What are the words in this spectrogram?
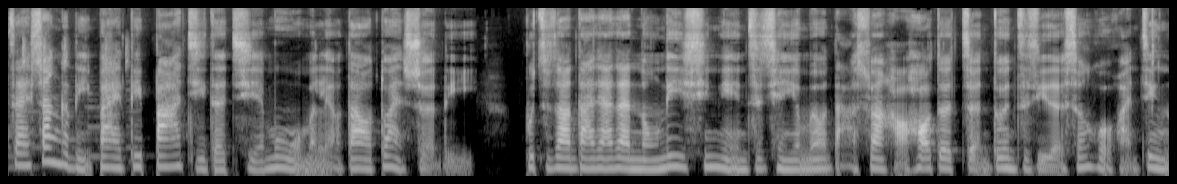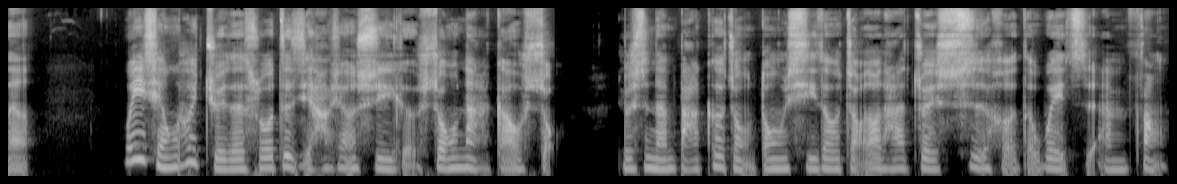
在上个礼拜第八集的节目，我们聊到断舍离，不知道大家在农历新年之前有没有打算好好的整顿自己的生活环境呢？我以前会觉得说自己好像是一个收纳高手，就是能把各种东西都找到它最适合的位置安放。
